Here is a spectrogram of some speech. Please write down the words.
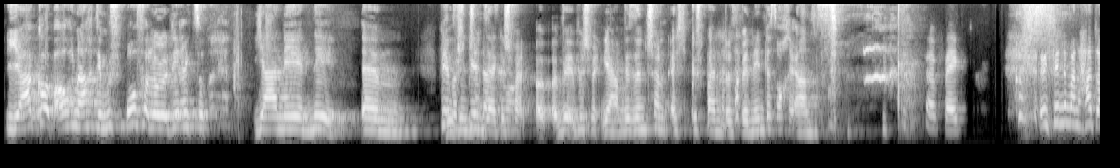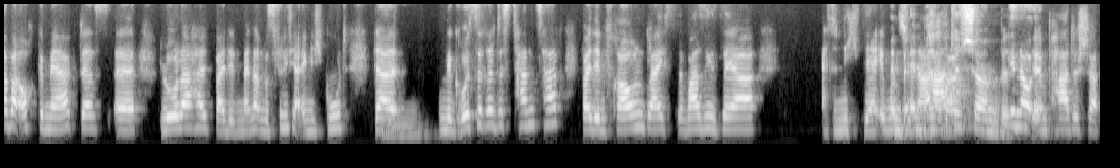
Jakob auch nach dem Spruch von Lola direkt so, ja, nee, nee, ähm, wir, sind überspielen schon sehr gespannt. Äh, Wir, ja, wir sind schon echt gespannt. und wir nehmen das auch ernst. Perfekt. Ich finde, man hat aber auch gemerkt, dass äh, Lola halt bei den Männern, und das finde ich ja eigentlich gut, da mhm. eine größere Distanz hat. Bei den Frauen gleich war sie sehr, also nicht sehr emotional. Empathischer aber, ein bisschen. Genau, empathischer.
